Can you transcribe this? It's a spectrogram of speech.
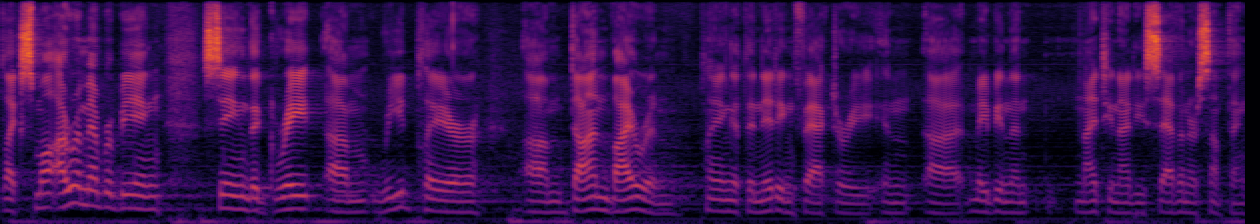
like small. I remember being seeing the great um, reed player um, Don Byron playing at the Knitting Factory in uh, maybe in the 1997 or something,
